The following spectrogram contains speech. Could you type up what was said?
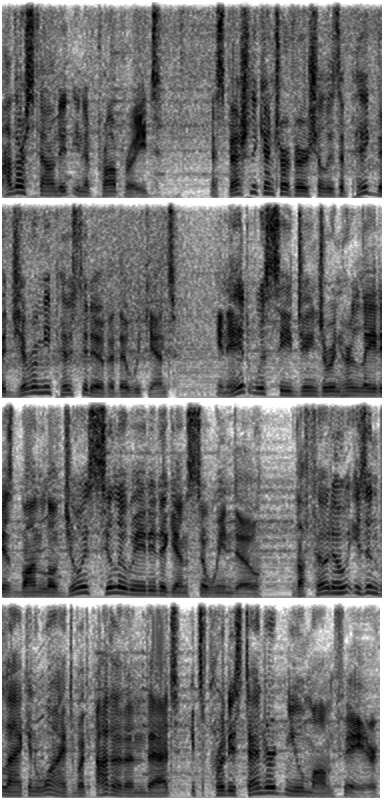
others found it inappropriate. Especially controversial is a pic that Jeremy posted over the weekend. In it, we see Jinger in her latest bundle of joy silhouetted against a window. The photo is in black and white, but other than that, it's pretty standard new mom fare.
